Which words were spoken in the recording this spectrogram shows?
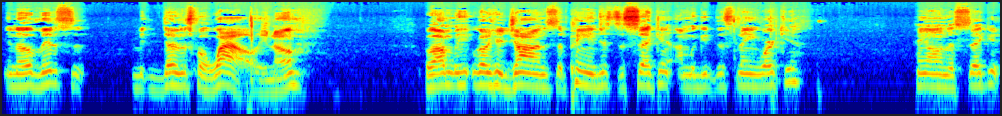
you know, Vince done this for a while, you know. But I'm gonna hear John's opinion just a second. I'm gonna get this thing working. Hang on a second.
